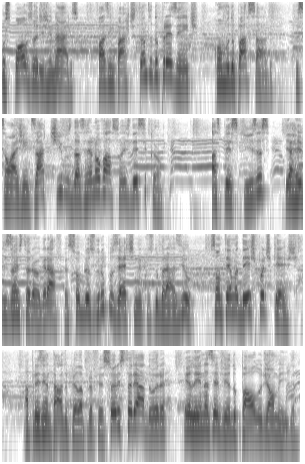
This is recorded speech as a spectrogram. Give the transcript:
Os povos originários fazem parte tanto do presente como do passado, e são agentes ativos das renovações desse campo. As pesquisas e a revisão historiográfica sobre os grupos étnicos do Brasil são tema deste podcast, apresentado pela professora historiadora Helena Azevedo Paulo de Almeida.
